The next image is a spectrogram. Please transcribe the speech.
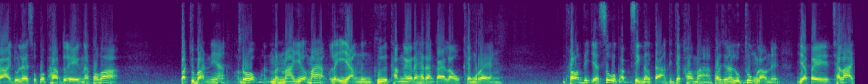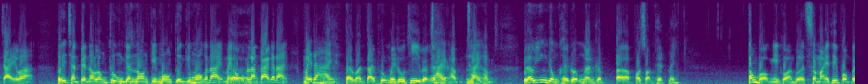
กายดูแลสุขภาพตัวเองนะ เพราะว่าปัจจุบันเนี้ยโรคมันมันมาเยอะมาก และอีกอย่างหนึ่งคือทำไงก็ได้ให้ร่างกายเราแข็งแรง พร้อมที่จะสู้กับสิ่งต่างๆ ที่จะเข้ามา เพราะฉะนั้นลูกทุ่งเราเนี่ยอย่าไปชะล่าใจว่าเฮ้ยฉันเป็นนักร้องลูกทุ่งจะนอนกี่โมงตื่นกี่โมงก็ได้ ไม่ออกกำลังกายก็ได้ ไม่ได้แต่วันตายพรุ่งไม่รู้ที่แบบนั้นใช่ครับใช่ครับ แล้วยิ่งยงเคยร่วมงานกับเอ่อพ่อสอนเพชรไหมต้องบอกงี้ก่อนเบิร์ตสมัยที่ผมไป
